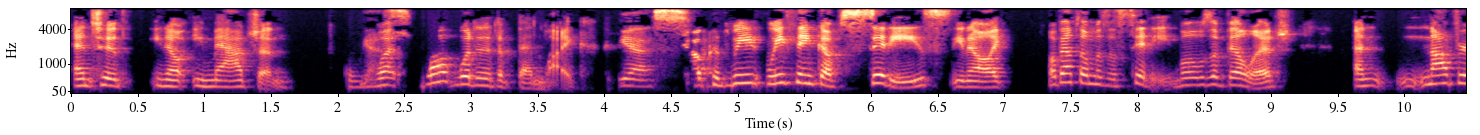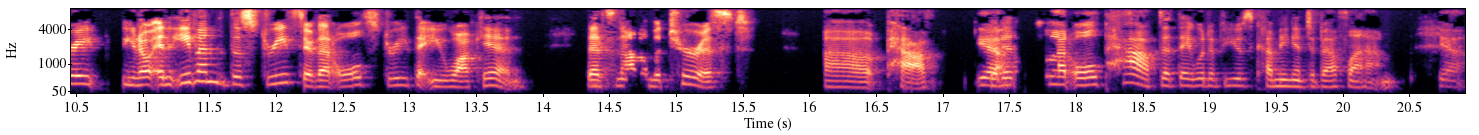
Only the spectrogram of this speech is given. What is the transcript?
and to you know imagine yes. what what would it have been like? Yes. Because you know, we we think of cities you know like oh bethlehem was a city. Well it was a village and not very, you know, and even the streets there, that old street that you walk in, that's not on the tourist uh, path, yeah. but it's that old path that they would have used coming into Bethlehem. Yeah.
